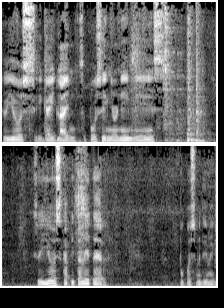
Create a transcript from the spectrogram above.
To use a guideline. Supposing your name is so use capital letter. Focus mo din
